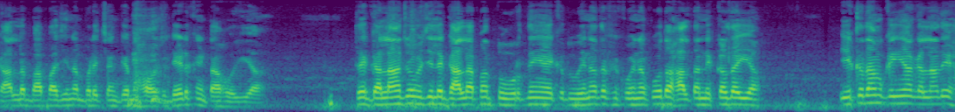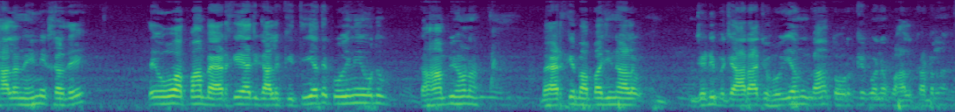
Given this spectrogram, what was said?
ਗੱਲ ਬਾਬਾ ਜੀ ਨਾਲ ਬੜੇ ਚੰਗੇ ਮਾਹੌਲ 'ਚ ਡੇਢ ਘੰਟਾ ਹੋਈ ਆ। ਤੇ ਗੱਲਾਂ 'ਚੋਂ ਜਿਹੜੇ ਗੱਲ ਆਪਾਂ ਤੋਰਦੇ ਆ ਇੱਕ ਦੂਏ ਨਾਲ, ਤਾਂ ਫਿਰ ਕੋਈ ਨਾ ਕੋਈ ਉਹਦਾ ਹੱਲ ਤਾਂ ਨਿਕਲਦਾ ਹੀ ਆ। ਇੱਕਦਮ ਕਈਆਂ ਗੱਲਾਂ ਦੇ ਹੱਲ ਨਹੀਂ ਨਿਕਲਦੇ, ਤੇ ਉਹ ਆਪਾਂ ਬੈਠ ਕੇ ਅੱਜ ਗੱਲ ਕੀਤੀ ਆ, ਤੇ ਕੋਈ ਨਹੀਂ ਉਹ ਗਾਂ ਵੀ ਹੁਣ ਬੈਠ ਕੇ ਬਾਬਾ ਜੀ ਨਾਲ ਜਿਹੜੀ ਵਿਚਾਰ ਅੱਜ ਹੋਈ ਆ, ਉਹਨੂੰ ਗਾਂ ਤੋੜ ਕੇ ਕੋਈ ਨਾ ਕੋਈ ਹੱਲ ਕੱਢ ਲਾਂਗੇ।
